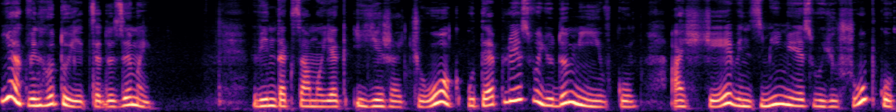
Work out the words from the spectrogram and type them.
Як він готується до зими? Він так само, як і їжачок, утеплює свою домівку, а ще він змінює свою шубку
